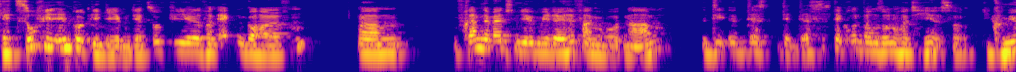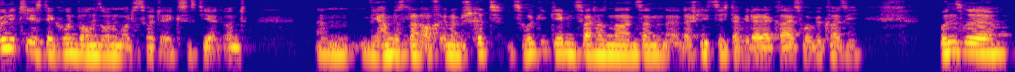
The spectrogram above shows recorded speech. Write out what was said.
die hat so viel Input gegeben, die hat so viel von Ecken geholfen. Ähm, fremde Menschen, die irgendwie ihre Hilfe angeboten haben, die, das, das ist der Grund, warum Sono heute hier ist. So. Die Community ist der Grund, warum Sono heute existiert. Und ähm, wir haben das dann auch in einem Schritt zurückgegeben 2019. Äh, da schließt sich dann wieder der Kreis, wo wir quasi unsere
